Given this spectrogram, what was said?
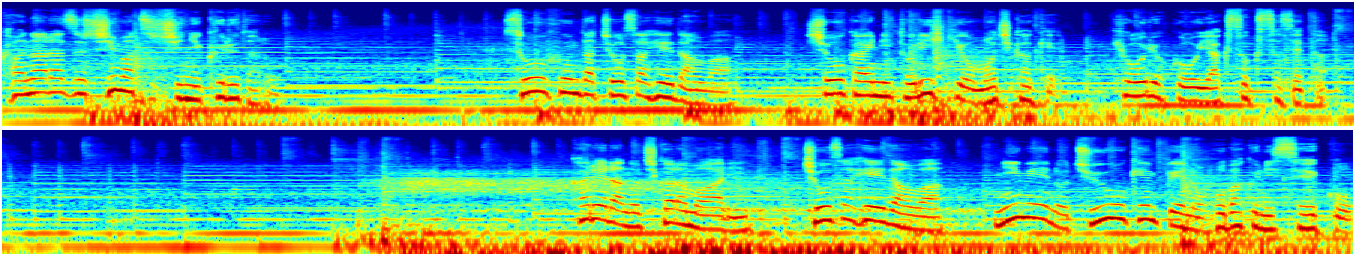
必ず始末しに来るだろう。そう踏んだ調査兵団は紹介に取引を持ちかけ協力を約束させた。彼らの力もあり調査兵団は2名の中央憲兵の捕獲に成功。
